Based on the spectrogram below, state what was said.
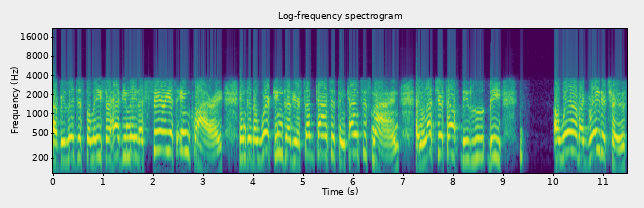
of religious beliefs, or have you made a serious inquiry into the workings of your subconscious and conscious mind and let yourself be, be aware of a greater truth,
